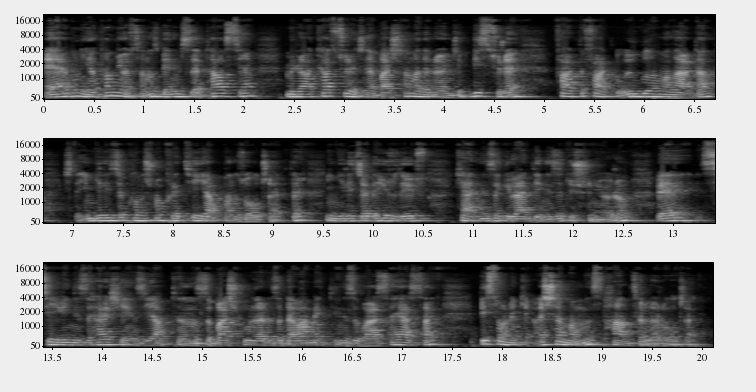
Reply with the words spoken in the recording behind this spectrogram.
Eğer bunu yapamıyorsanız benim size tavsiyem mülakat sürecine başlamadan önce bir süre farklı farklı uygulamalardan işte İngilizce konuşma pratiği yapmanız olacaktır. İngilizce'de %100 kendinize güvendiğinizi düşünüyorum ve CV'nizi, her şeyinizi yaptığınızı, başvurularınıza devam ettiğinizi varsayarsak bir sonraki aşamamız hunter'lar olacak.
